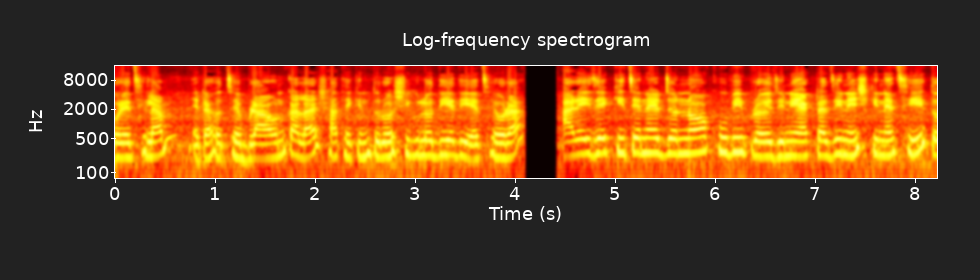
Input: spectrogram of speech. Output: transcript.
করেছিলাম, এটা হচ্ছে ব্রাউন কালার, সাথে কিন্তু রশিগুলো দিয়ে দিয়েছে ওরা। আর এই যে কিচেনের জন্য খুবই প্রয়োজনীয় একটা জিনিস কিনেছি, তো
